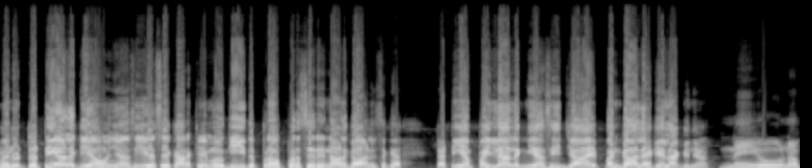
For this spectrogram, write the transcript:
ਮੈਨੂੰ ਟੱਟੀਆਂ ਲੱਗੀਆਂ ਹੋਈਆਂ ਸੀ ਇਸੇ ਕਰਕੇ ਮੈਂ ਉਹ ਗੀਤ ਪ੍ਰੋਪਰ ਸਿਰੇ ਨਾਲ ਗਾ ਨਹੀਂ ਸਕਿਆ। ਟੱਟੀਆਂ ਪਹਿਲਾਂ ਲੱਗੀਆਂ ਸੀ ਜਾਂ ਇਹ ਪੰਗਾ ਲੈ ਕੇ ਲੱਗ ਗਈਆਂ? ਨਹੀਂ ਉਹ ਨਾ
